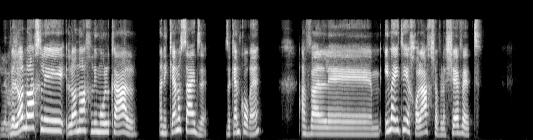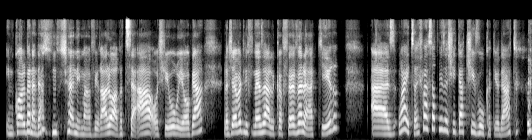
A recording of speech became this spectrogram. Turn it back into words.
למשל. ולא נוח לי, לא נוח לי מול קהל. אני כן עושה את זה, זה כן קורה, אבל אה, אם הייתי יכולה עכשיו לשבת עם כל בן אדם שאני מעבירה לו הרצאה או שיעור יוגה, לשבת לפני זה על קפה ולהכיר, אז וואי, צריך לעשות מזה שיטת שיווק, את יודעת?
